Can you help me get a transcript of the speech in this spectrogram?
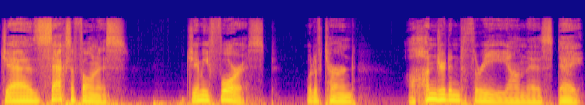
jazz saxophonist, Jimmy Forrest, would have turned 103 on this day.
